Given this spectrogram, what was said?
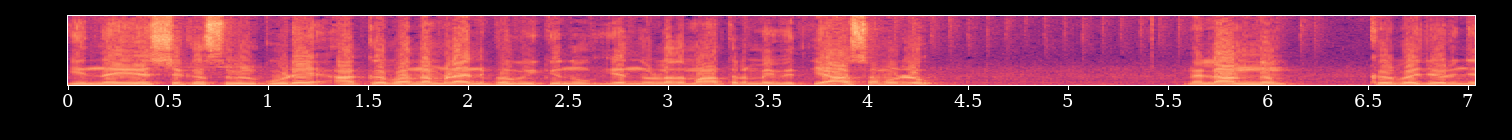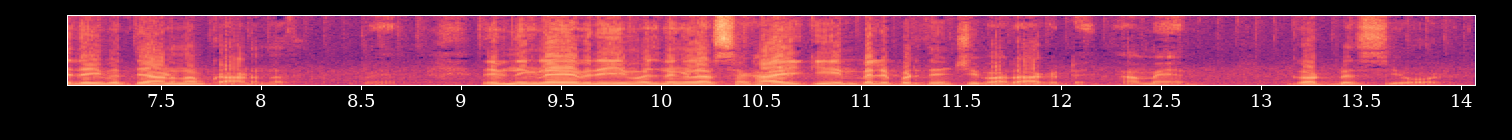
ഇന്ന് യേശു ക്രിസ്തുവിൽ കൂടെ ആ കൃപ നമ്മൾ അനുഭവിക്കുന്നു എന്നുള്ളത് മാത്രമേ വ്യത്യാസമുള്ളൂ. എന്നാൽ അന്നും കൃപ ചൊരിഞ്ഞ ദൈവത്തെയാണ് നാം കാണുന്നത്. ദൈവം നിങ്ങളെ ഏവരെയും വചനങ്ങളെ സഹായിക്കുകയും ബലപ്പെടുത്തുകയും ചെയ്യുമാറാകട്ടെ. Amen God bless you all.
